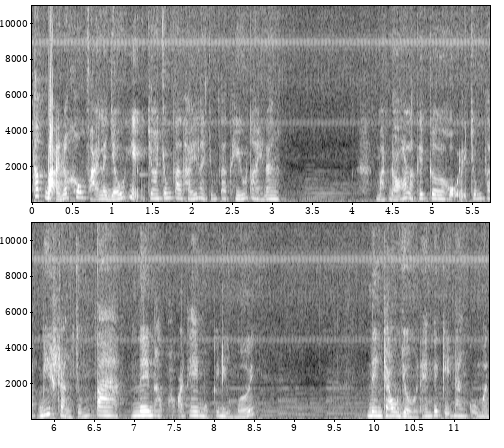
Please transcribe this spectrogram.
Thất bại nó không phải là dấu hiệu cho chúng ta thấy là chúng ta thiếu tài năng, mà đó là cái cơ hội để chúng ta biết rằng chúng ta nên học hỏi thêm một cái điều mới, nên trau dồi thêm cái kỹ năng của mình.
